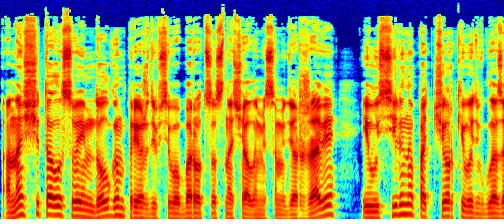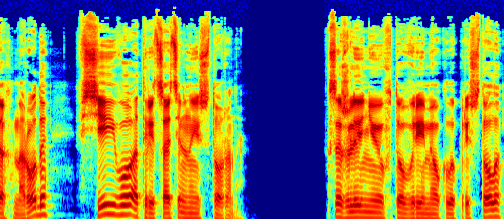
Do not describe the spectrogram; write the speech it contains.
Она считала своим долгом прежде всего бороться с началами самодержавия и усиленно подчеркивать в глазах народа все его отрицательные стороны. К сожалению, в то время около престола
